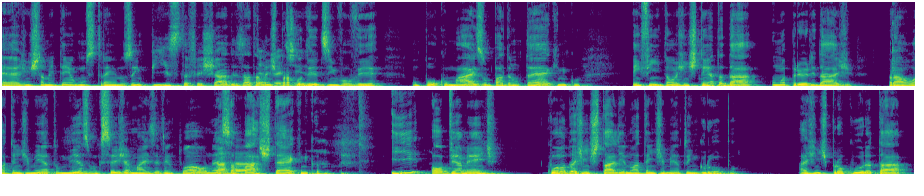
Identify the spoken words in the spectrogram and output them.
É, a gente também tem alguns treinos em pista fechada, exatamente para poder desenvolver um pouco mais um padrão técnico. Enfim, então a gente tenta dar uma prioridade para o atendimento, mesmo que seja mais eventual, nessa Aham. parte técnica. E, obviamente, quando a gente está ali no atendimento em grupo, a gente procura estar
